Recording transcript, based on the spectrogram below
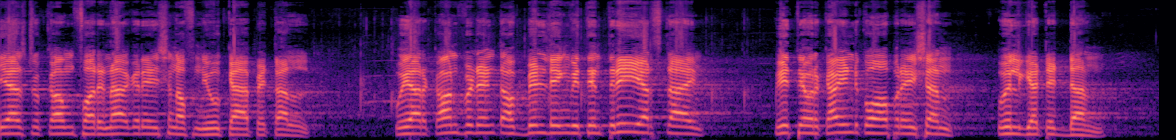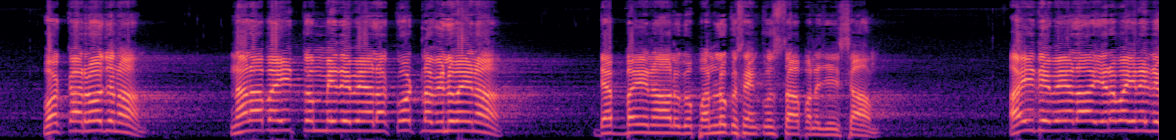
he has to come for inauguration of new capital we are confident of building within three years time with your kind cooperation will get it done ఒక్క రోజున నలభై తొమ్మిది వేల కోట్ల విలువైన డెబ్బై నాలుగు పనులకు శంకుస్థాపన చేశాం ఐదు వేల ఇరవై ఎనిమిది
